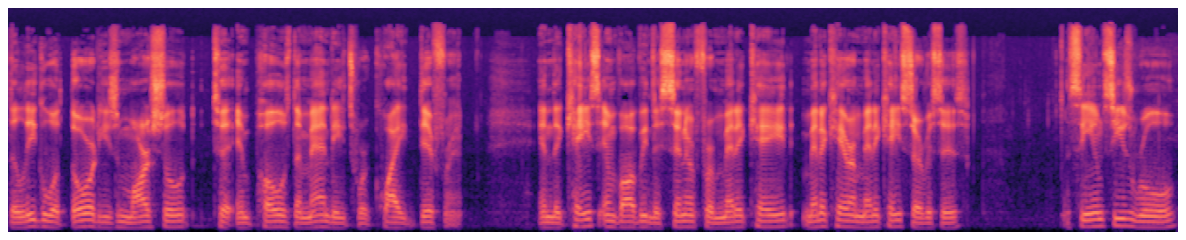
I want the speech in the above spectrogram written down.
The legal authorities marshaled to impose the mandates were quite different. In the case involving the Center for Medicaid, Medicare and Medicaid Services, CMS's rule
